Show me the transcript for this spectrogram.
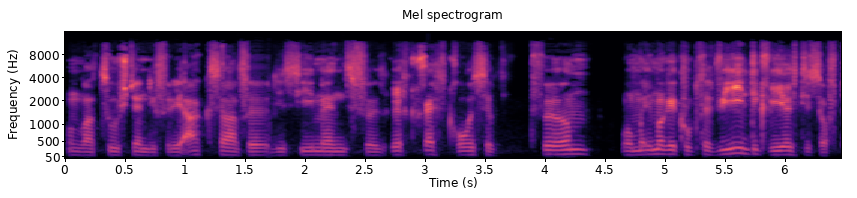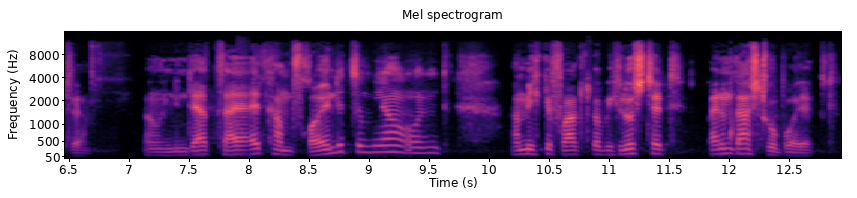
und war zuständig für die AXA, für die Siemens, für recht, große Firmen, wo man immer geguckt hat, wie integriere ich die Software. Und in der Zeit kamen Freunde zu mir und haben mich gefragt, ob ich Lust hätte bei einem Gastroprojekt.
